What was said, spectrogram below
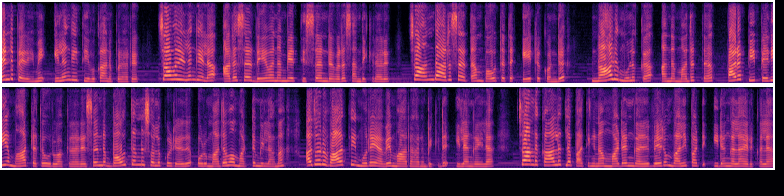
ரெண்டு பேரையுமே இலங்கை தீவுக்கு அனுப்புறாரு. ஸோ அவர் இலங்கையில அரசர் தேவநம்பிய திசன்றவரை சந்திக்கிறாரு. ஸோ அந்த அரசர் தான் பௌத்தத்தை ஏற்றுக்கொண்டு நாடு முழுக்க அந்த மதத்தை பரப்பி பெரிய மாற்றத்தை உருவாக்குறாரு. ஸோ இந்த பௌத்தம்னு சொல்லக்கூடியது ஒரு மதமாக மட்டும் இல்லாமல் அது ஒரு வாழ்க்கை முறையாகவே மாற ஆரம்பிக்குது இலங்கையில். ஸோ அந்த காலத்தில் பார்த்தீங்கன்னா மடங்கள் வெறும் வழிபாட்டு இடங்களாக இருக்கல.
